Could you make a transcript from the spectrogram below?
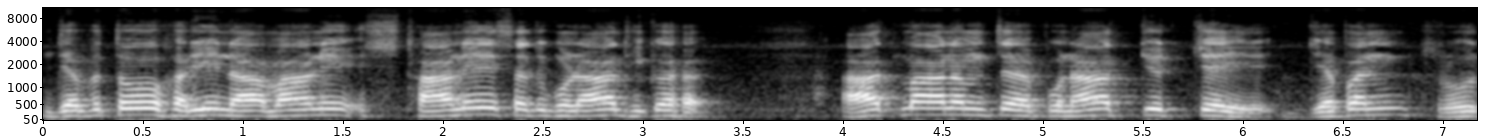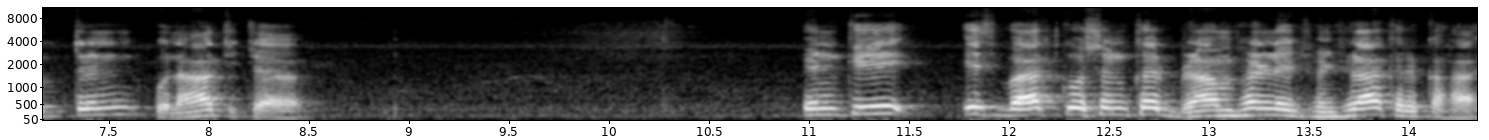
जब तो हरिनामानि स्थाने सद्गुणाधिक, आत्मान च पुनात्युच्च जपन श्रोतृन पुनाति च। इनकी इस बात को सुनकर ब्राह्मण ने झुंझला कर कहा,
